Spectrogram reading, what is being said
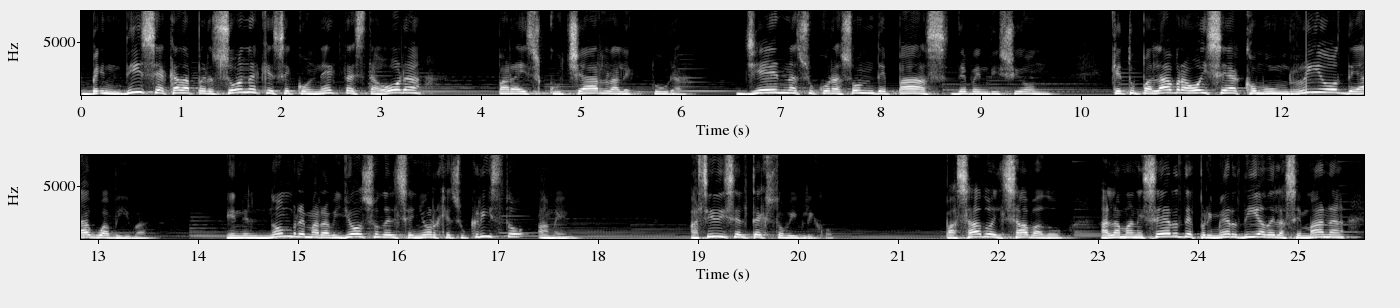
Bendice a cada persona que se conecta a esta hora para escuchar la lectura. Llena su corazón de paz, de bendición. Que tu palabra hoy sea como un río de agua viva. En el nombre maravilloso del Señor Jesucristo. Amén. Así dice el texto bíblico. Pasado el sábado, al amanecer del primer día de la semana,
